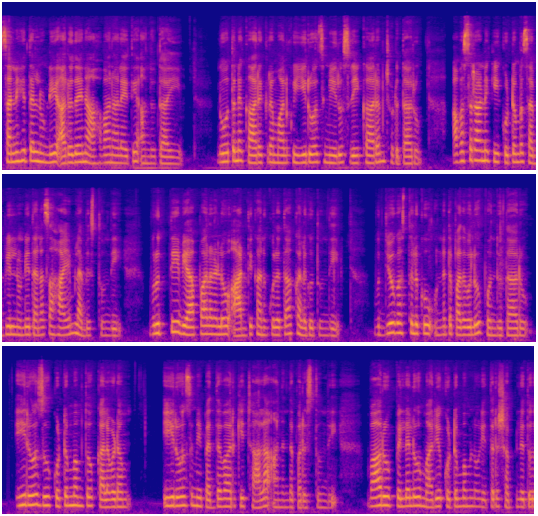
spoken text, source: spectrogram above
సన్నిహితుల నుండి అరుదైన ఆహ్వానాలైతే అందుతాయి. నూతన కార్యక్రమాలకు ఈ రోజు మీరు శ్రీకారం చుడతారు. అవసరానికి కుటుంబ సభ్యుల నుండి ధన సహాయం లభిస్తుంది. వృత్తి వ్యాపారాలలో ఆర్థిక అనుకూలత కలుగుతుంది. ఉద్యోగస్తులకు ఉన్నత పదవులు పొందుతారు. ఈరోజు కుటుంబంతో కలవడం ఈరోజు మీ పెద్దవారికి చాలా ఆనందపరుస్తుంది. వారు పిల్లలు మరియు కుటుంబంలోని ఇతర సభ్యులతో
